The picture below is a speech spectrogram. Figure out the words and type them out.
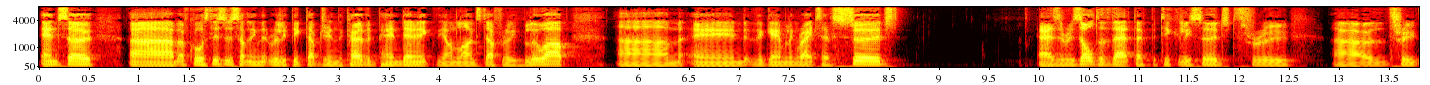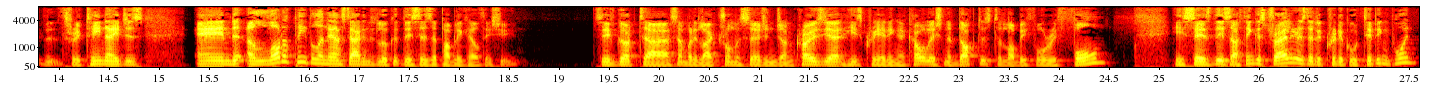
And so, um, of course, this was something that really picked up during the COVID pandemic. The online stuff really blew up. Um, and the gambling rates have surged. As a result of that, they've particularly surged through, uh, through, through teenagers. And a lot of people are now starting to look at this as a public health issue. So you've got uh, somebody like trauma surgeon John Crozier. He's creating a coalition of doctors to lobby for reform. He says this, I think Australia is at a critical tipping point.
